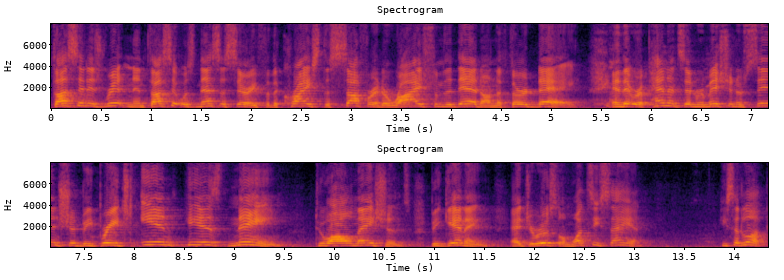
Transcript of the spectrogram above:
Thus it is written, and thus it was necessary for the Christ to suffer and to rise from the dead on the third day, and that repentance and remission of sins should be preached in his name to all nations, beginning at Jerusalem. What's he saying? He said, Look,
